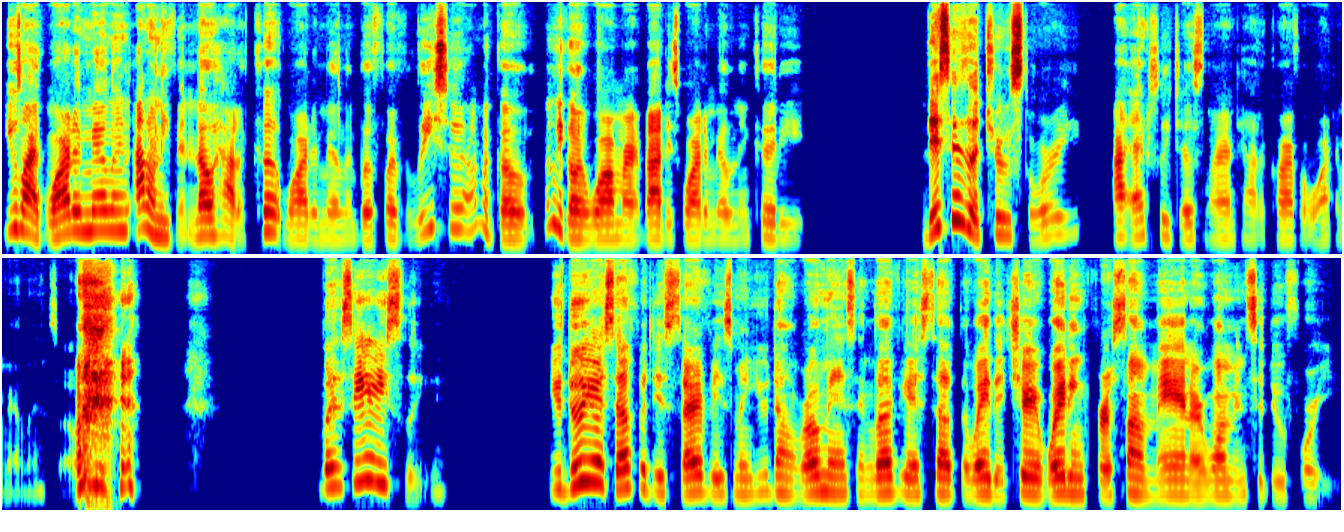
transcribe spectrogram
You like watermelon? I don't even know how to cut watermelon, but for Felicia, I'm gonna go. Let me go to Walmart buy this watermelon and cut it. This is a true story. I actually just learned how to carve a watermelon. So, but seriously, You do yourself a disservice when you don't romance and love yourself the way that you're waiting for some man or woman to do for you.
